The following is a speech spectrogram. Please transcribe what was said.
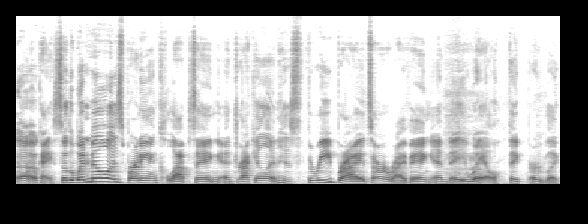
Uh, okay, so the windmill is burning and collapsing, and Dracula and his three brides are arriving, and they wail. They are like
